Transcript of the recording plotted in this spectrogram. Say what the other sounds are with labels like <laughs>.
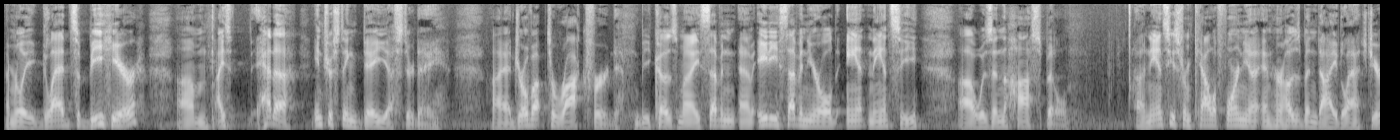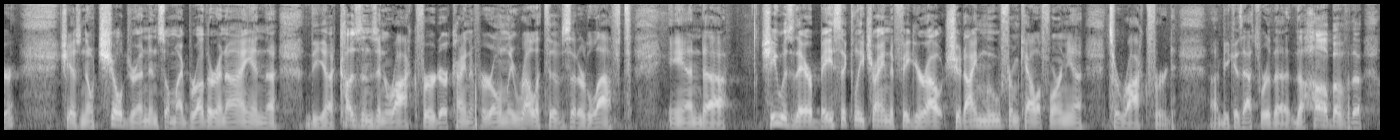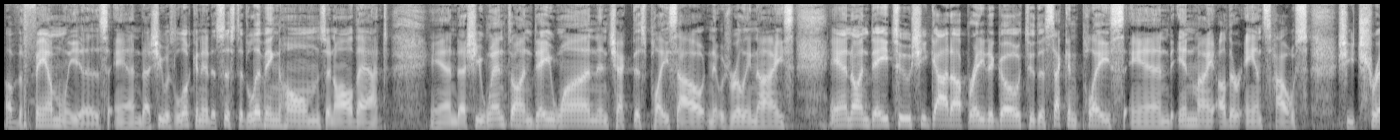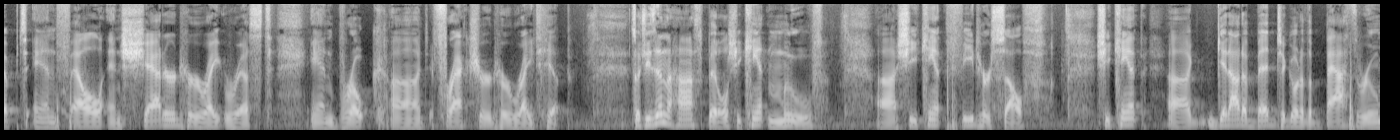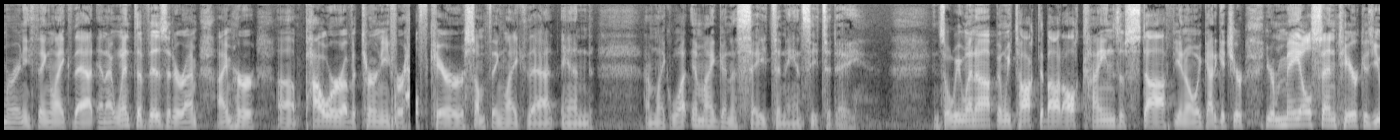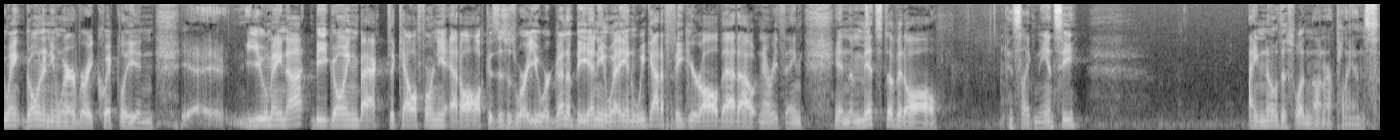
I'm really glad to be here. Um, I had an interesting day yesterday. I drove up to Rockford because my 87 um, year old Aunt Nancy uh, was in the hospital. Uh, Nancy's from California and her husband died last year. She has no children, and so my brother and I and the, the uh, cousins in Rockford are kind of her only relatives that are left. And uh, she was there basically trying to figure out should I move from California to Rockford? Uh, because that's where the, the hub of the, of the family is. And uh, she was looking at assisted living homes and all that. And uh, she went on day one and checked this place out, and it was really nice. And on day two, she got up ready to go to the second place. And in my other aunt's house, she tripped and fell and shattered her right wrist and broke, uh, fractured her right hip. So she's in the hospital. She can't move. Uh, she can't feed herself. She can't uh, get out of bed to go to the bathroom or anything like that. And I went to visit her. I'm, I'm her uh, power of attorney for health care or something like that. And I'm like, what am I going to say to Nancy today? And so we went up and we talked about all kinds of stuff. You know, we got to get your, your mail sent here because you ain't going anywhere very quickly. And uh, you may not be going back to California at all because this is where you were going to be anyway. And we got to figure all that out and everything. In the midst of it all, it's like, Nancy, I know this wasn't on our plans.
